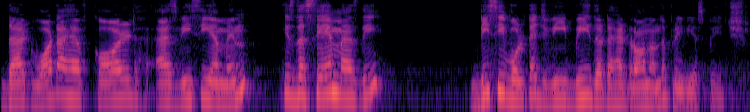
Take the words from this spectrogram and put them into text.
that what I have called as VCMN is the same as the DC voltage VB that I had drawn on the previous page.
